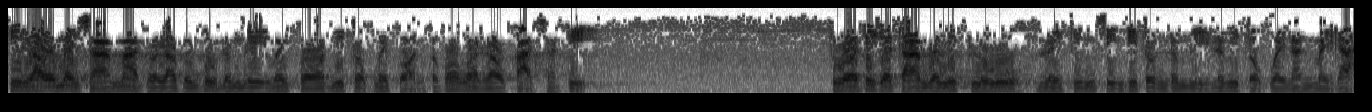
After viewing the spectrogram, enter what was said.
ที่เราไม่สามารถว่าเราเป็นผู้ดำริไว้ก่อนวิตกไว้ก่อนก็เพราะว่าเราขาดสติ ตัวที่จะตามระลึกรู้ในถึงสิ่งที่ตนดำริและวิตกไว้นั้นไม่ได้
